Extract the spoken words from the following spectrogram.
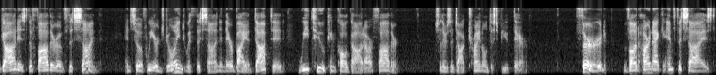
God is the father of the Son. And so, if we are joined with the Son and thereby adopted, we too can call God our Father. So, there's a doctrinal dispute there. Third, von Harnack emphasized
